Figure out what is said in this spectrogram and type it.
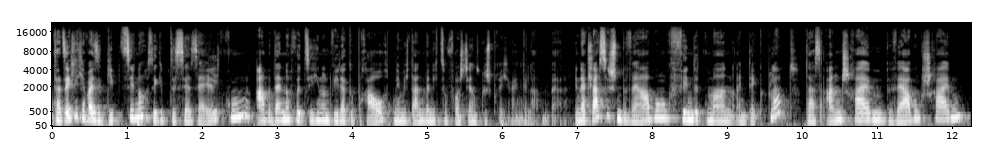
Tatsächlicherweise gibt es sie noch, sie gibt es sehr selten, aber dennoch wird sie hin und wieder gebraucht, nämlich dann, wenn ich zum Vorstellungsgespräch eingeladen werde. In der klassischen Bewerbung findet man ein Deckblatt, das Anschreiben, Bewerbungsschreiben,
